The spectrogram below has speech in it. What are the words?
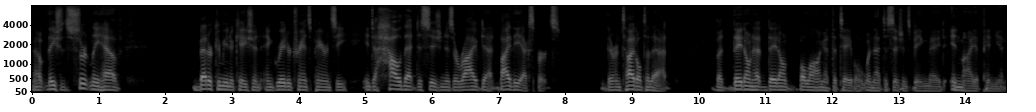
Now, they should certainly have better communication and greater transparency into how that decision is arrived at by the experts. They're entitled to that but they don't have they don't belong at the table when that decision's being made in my opinion.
